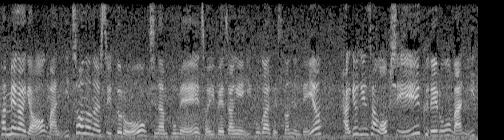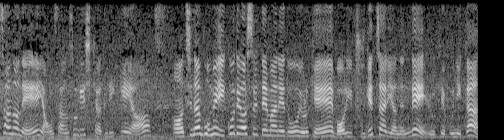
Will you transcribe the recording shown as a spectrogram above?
판매 가격 12,000원 할 수 있도록 지난 봄에 저희 매장에 입고가 됐었는데요. 가격 인상 없이 그대로 12,000원에 영상 소개시켜 드릴게요. 어, 지난 봄에 입고되었을 때만 해도 이렇게 머리 두 개짜리였는데 이렇게 보니까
